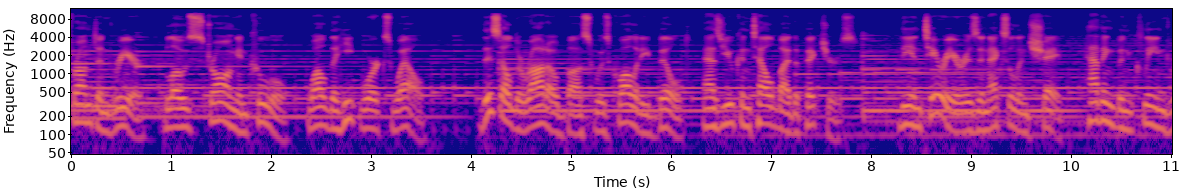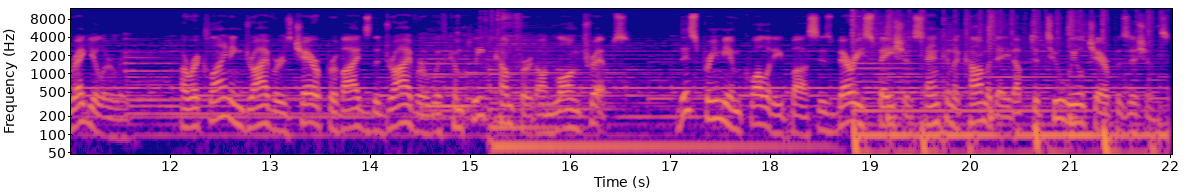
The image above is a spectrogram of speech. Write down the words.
front and rear, blows strong and cool, while the heat works well. This Eldorado bus was quality built, as you can tell by the pictures. The interior is in excellent shape, having been cleaned regularly. A reclining driver's chair provides the driver with complete comfort on long trips. This premium quality bus is very spacious and can accommodate up to two wheelchair positions,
